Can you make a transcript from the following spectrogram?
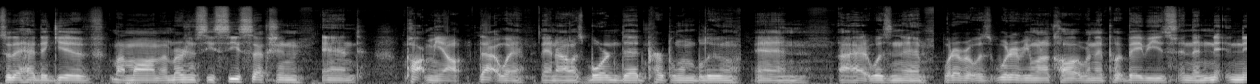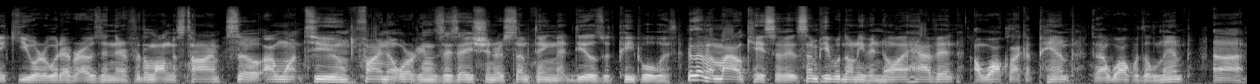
So they had to give my mom emergency C-section and pop me out that way. And I was born dead, purple and blue. And I was in the whatever it was, whatever you want to call it, when they put babies in the NICU or whatever. I was in there for the longest time. So I want to find an organization or something that deals with people with, because I have a mild case of it. Some people don't even know I have it. I walk like a pimp. I walk with a limp. Uh,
